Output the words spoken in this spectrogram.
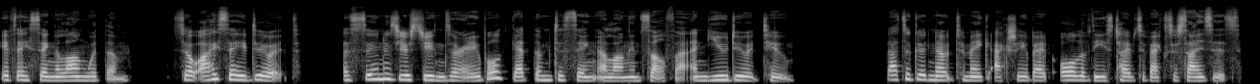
if they sing along with them. So I say do it. As soon as your students are able, get them to sing along in Solfa, and you do it too. That's a good note to make actually about all of these types of exercises.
